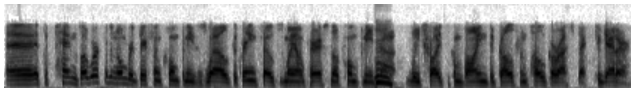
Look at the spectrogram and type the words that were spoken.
Uh, it depends. I work with a number of different companies as well. The Greenfields is my own personal company that we try to combine the golf and poker aspect together.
